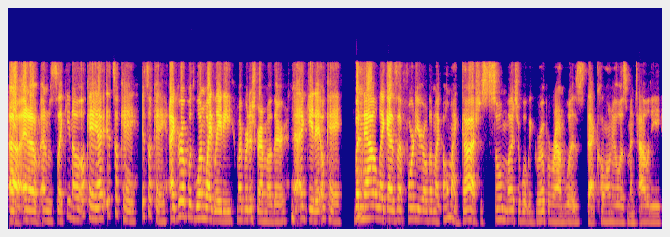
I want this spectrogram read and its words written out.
Uh, and um, and was like, you know, okay, I, it's okay, it's okay. I grew up with one white lady, my British grandmother. I get it, okay. But now, like as a forty year old, I'm like, oh my gosh, so much of what we grew up around was that colonialist mentality.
